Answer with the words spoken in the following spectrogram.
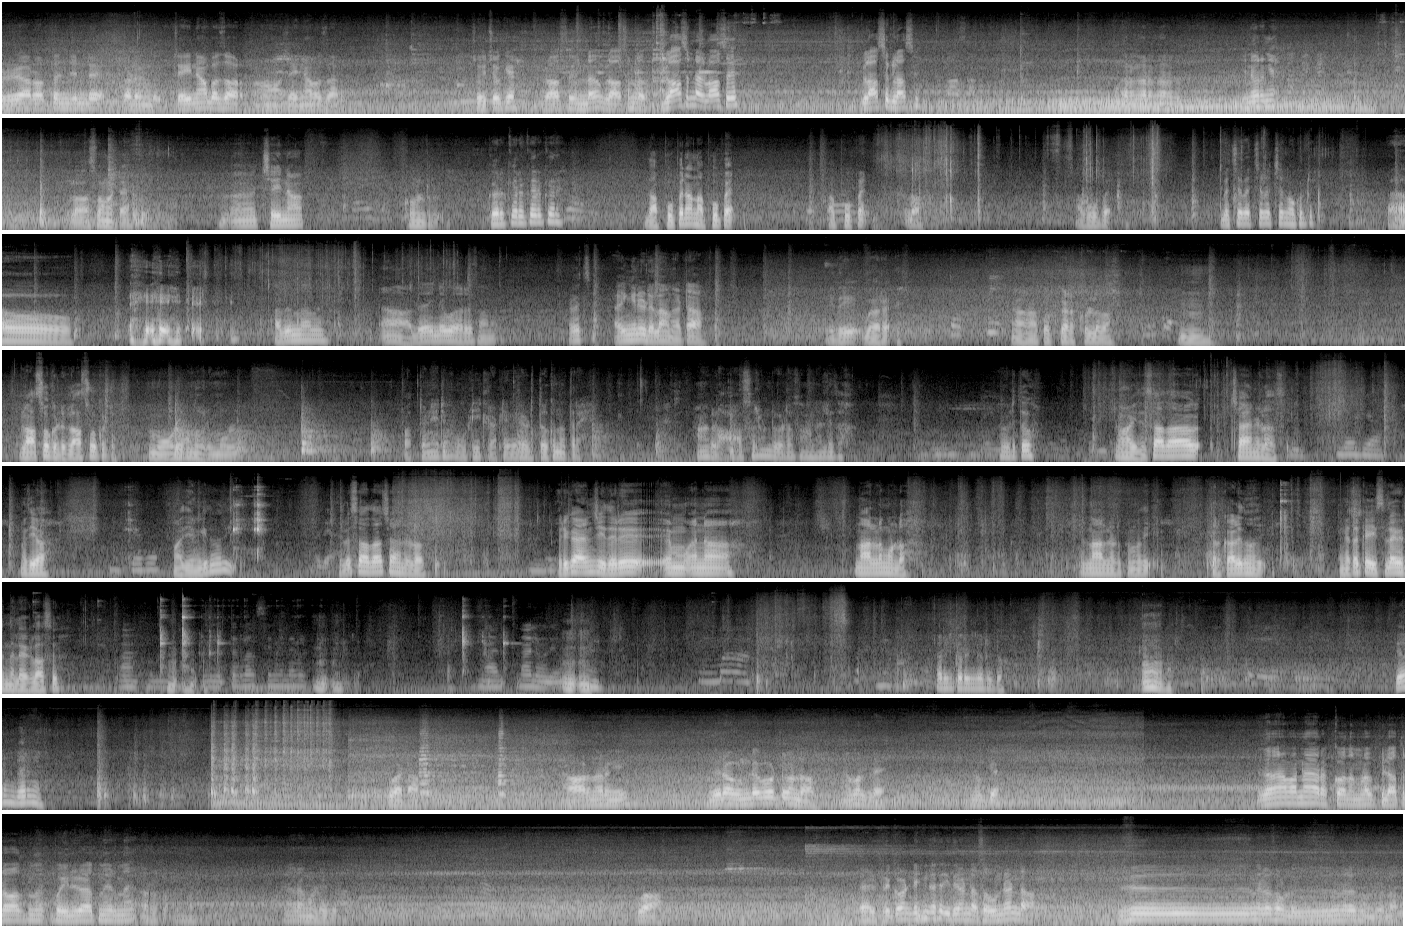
ഒരു അറുപത്തഞ്ചിന്റെ കടയുണ്ട്. ചൈന ബസാർ. ആ ചൈന ബസാർ. ചോദിച്ചു നോക്കിയാ ഗ്ലാസ് ഉണ്ടാവും ഗ്ലാസ് ഉണ്ടാവും. ഗ്ലാസ് ഉണ്ടോ ഗ്ലാസ്? Glass glass. ഇറങ്ങ ഇറങ്ങ ഇറങ്ങ. ഇനി ഇറങ്ങിയ ഗ്ലാസ് വാങ്ങട്ടെ. ചൈന കൗണ്ടർ കയറി കയറി കയറി കയറി ഇത് അപ്പൂപ്പനാണ് അപ്പൂപ്പൻ. അപ്പൂപ്പൻ. അപ്പൂപ്പൻ. വെച്ച വെച്ച വെച്ച നോക്കട്ടെ. ഓ. അതെന്താണ്? ആ അത് അതിന്റെ വേറെ സാധനം. അതിങ്ങനെ ഇടലാന്ന് കേട്ടാ. ഇത് വേറെ. ആ തൊപ്പി അടക്കമുള്ളതാ. ഗ്ലാസ് നോക്കട്ടെ ഗ്ലാസ് നോക്കട്ടെ. മുകളിലാന്ന് വരും മുകളിൽ പത്ത് മണിയായിട്ട് പൂട്ടിയിട്ടില്ല കേട്ടോ. ഇവർ എടുത്തു വെക്കുന്ന അത്രേ ആ ഗ്ലാസ്സിലുണ്ട് ഇവിടെ സാധനം ഇതാ. എടുത്തു. ആ ഇത് സാധാ ചാന ഗ്ലാസ്. മതിയാ? മതിയെങ്കിൽ ഇത് മതി. ഇതിൽ സാധാ ചാന ഗ്ലാസ്. ഒരു കാര്യം ചെയ്തൊരു എന്നാ നാലെണ്ണം കൊണ്ടോ? നാലെണ്ണം എടുക്കും മതി. തൽക്കാലം മതി. ഇങ്ങനത്തെ കേസിലാണ് വരുന്നല്ലേ ഗ്ലാസ് ക്ലാസ്. ഇറങ്ങി ഇറങ്ങി ഇറങ്ങിക്കോ ആ. ഇറങ്ങി ഇറങ്ങി. പോട്ടാ അവിടെ നിന്ന് ഇറങ്ങി. ഇത് റൗണ്ട് പോട്ട് കണ്ടോ? ഞാൻ പറഞ്ഞില്ലേ? നോക്കിയാ. ഇതാ ഞാൻ പറഞ്ഞ ഇറക്കോ. നമ്മളെ പിലാത്ര ഭാഗത്ത് നിന്ന് പതിനൂര് ഭാഗത്ത് നിന്ന് ഇരുന്ന് ഇറക്കോ വേറെ അങ്ങോട്ടേക്ക്. വാ. ഇലക്ട്രിക് വണ്ടീന്റെ ഇത് കണ്ടോ? സൗണ്ട് കണ്ടോ? ഇത് സൗണ്ട് ഇത് സൗണ്ട് കണ്ടോ?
